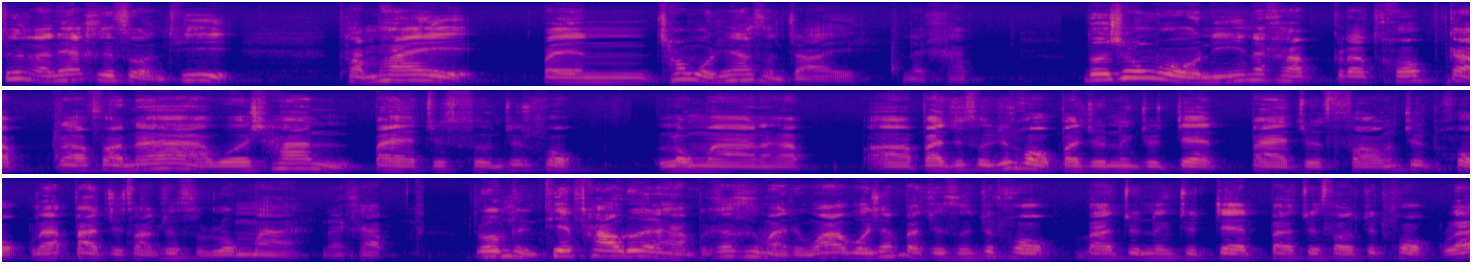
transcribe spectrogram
ซึ่งอันนี้คือส่วนที่ทำให้เป็นช่องโหว่ที่น่าสนใจนะครับ โดยช่องโหว่นี้นะครับ กระทบกับ Grafana เวอร์ชัน8.0.6 ลงมานะครับอ่า8.0.6 8.1.7 8.2.6 และ 8.3.0 ลงมานะครับ รวมถึงเทียบเท่าด้วยนะครับ ก็คือหมายถึงว่าเวอร์ชัน 8.0.6 8.1.7 8.2.6 และ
